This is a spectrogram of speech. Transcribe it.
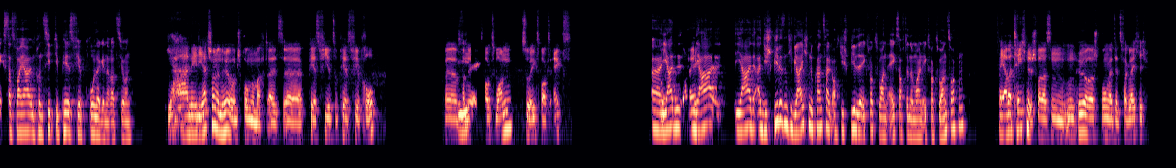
X, das war ja im Prinzip die PS4 Pro der Generation. Ja, nee, die hat schon einen höheren Sprung gemacht als äh, PS4 zu PS4 Pro. Äh, von I- der Xbox One zur Xbox X. Äh, ja, One X. ja, ja, die Spiele sind die gleichen. Du kannst halt auch die Spiele der Xbox One X auf der normalen Xbox One zocken. Ja, aber technisch war das ein, ein höherer Sprung als jetzt vergleichlich,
